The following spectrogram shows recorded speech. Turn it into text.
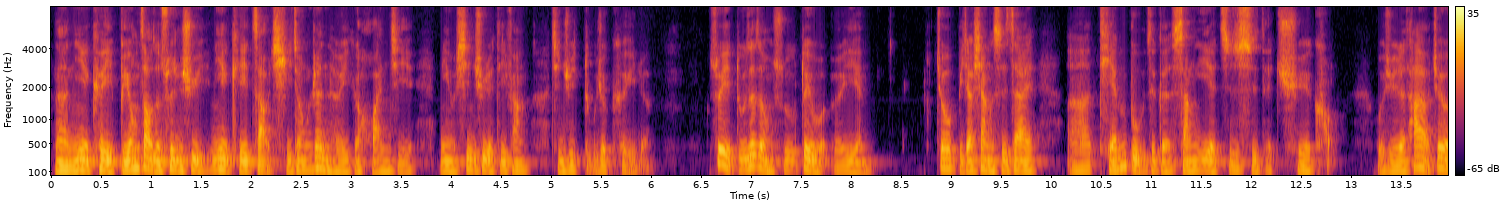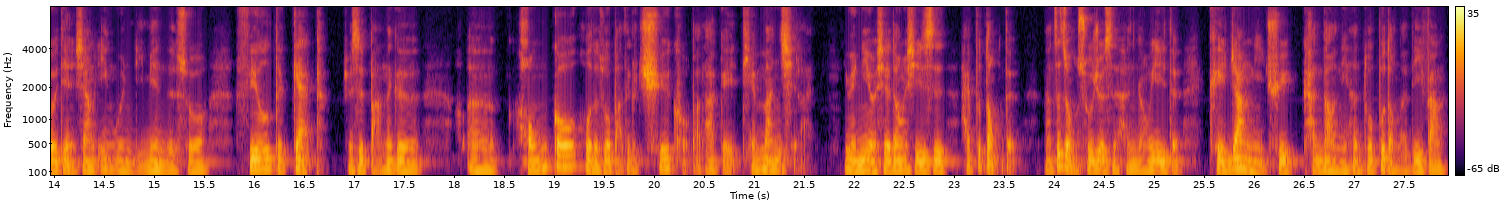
那你也可以不用照着顺序，你也可以找其中任何一个环节，你有兴趣的地方进去读就可以了。所以读这种书对我而言，就比较像是在呃填补这个商业知识的缺口。我觉得它有就有点像英文里面的说 “fill the gap”，就是把那个呃鸿沟或者说把这个缺口把它给填满起来。因为你有些东西是还不懂的，那这种书就是很容易的可以让你去看到你很多不懂的地方，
